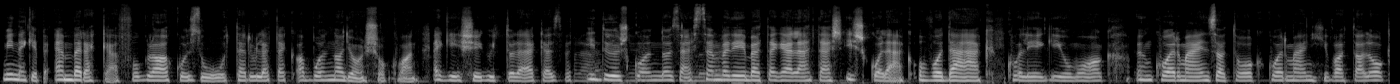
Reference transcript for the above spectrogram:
Mindenképpen emberekkel foglalkozó területek, abból nagyon sok van. Egészségügytől elkezdve, idős gondozás, szenvedélybetegellátás, iskolák, óvodák, kollégiumok, önkormányzatok, kormányhivatalok,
